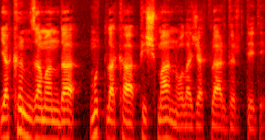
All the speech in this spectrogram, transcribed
yakın zamanda mutlaka pişman olacaklardır dedi.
